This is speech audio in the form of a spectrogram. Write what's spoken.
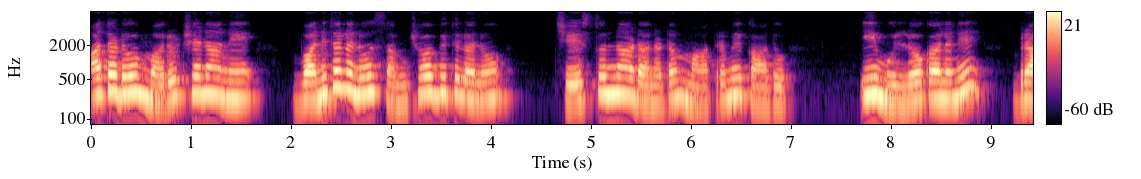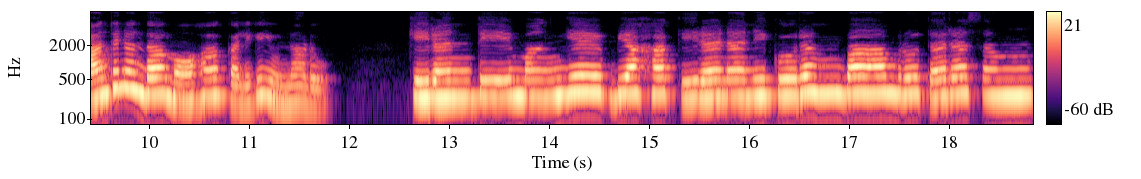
అతడు మరుక్షణానే వనితలను సంక్షోభితులను చేస్తున్నాడనటం మాత్రమే కాదు. ఈ ముల్లోకాలనే భ్రాంతినంద మోహ కలిగి ఉన్నాడు. किरन्ति मङ्गेभ्यः किरणनिकुरम्बामृतरसं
